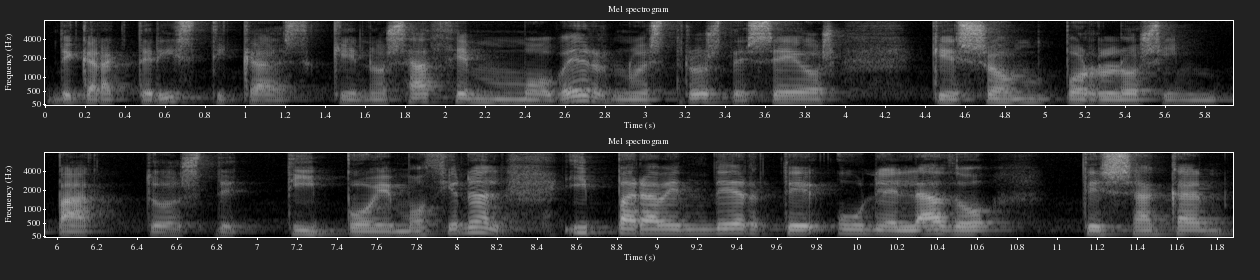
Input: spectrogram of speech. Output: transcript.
de características que nos hacen mover nuestros deseos que son por los impactos de tipo emocional. Y para venderte un helado te sacan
